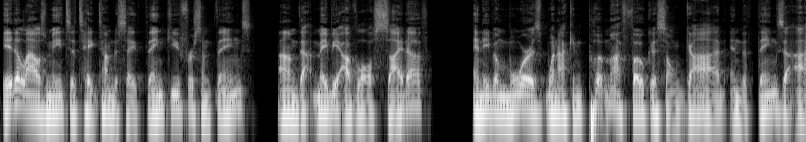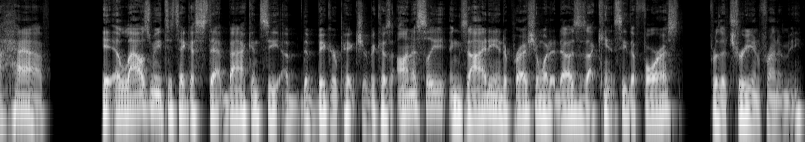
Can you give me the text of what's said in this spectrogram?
it allows me to take time to say thank you for some things um, that maybe I've lost sight of and even more is when I can put my focus on God and the things that I have, it allows me to take a step back and see a, the bigger picture. Because honestly, anxiety and depression, what it does is I can't see the forest for the tree in front of me.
